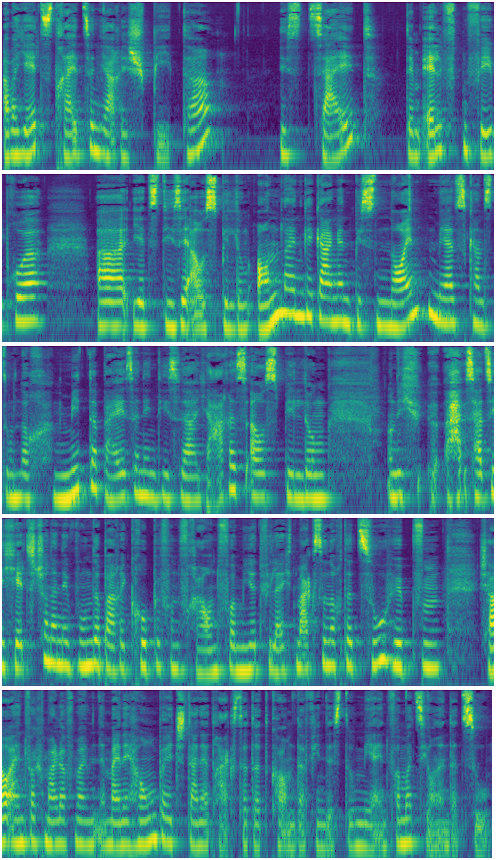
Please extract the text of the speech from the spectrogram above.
Aber jetzt, 13 Jahre später, ist seit dem 11. Februar äh, jetzt diese Ausbildung online gegangen. Bis 9. März kannst du noch mit dabei sein in dieser Jahresausbildung. Und ich, es hat sich jetzt schon eine wunderbare Gruppe von Frauen formiert. Vielleicht magst du noch dazu hüpfen. Schau einfach mal auf meine Homepage danertragstar.com, da findest du mehr Informationen dazu.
